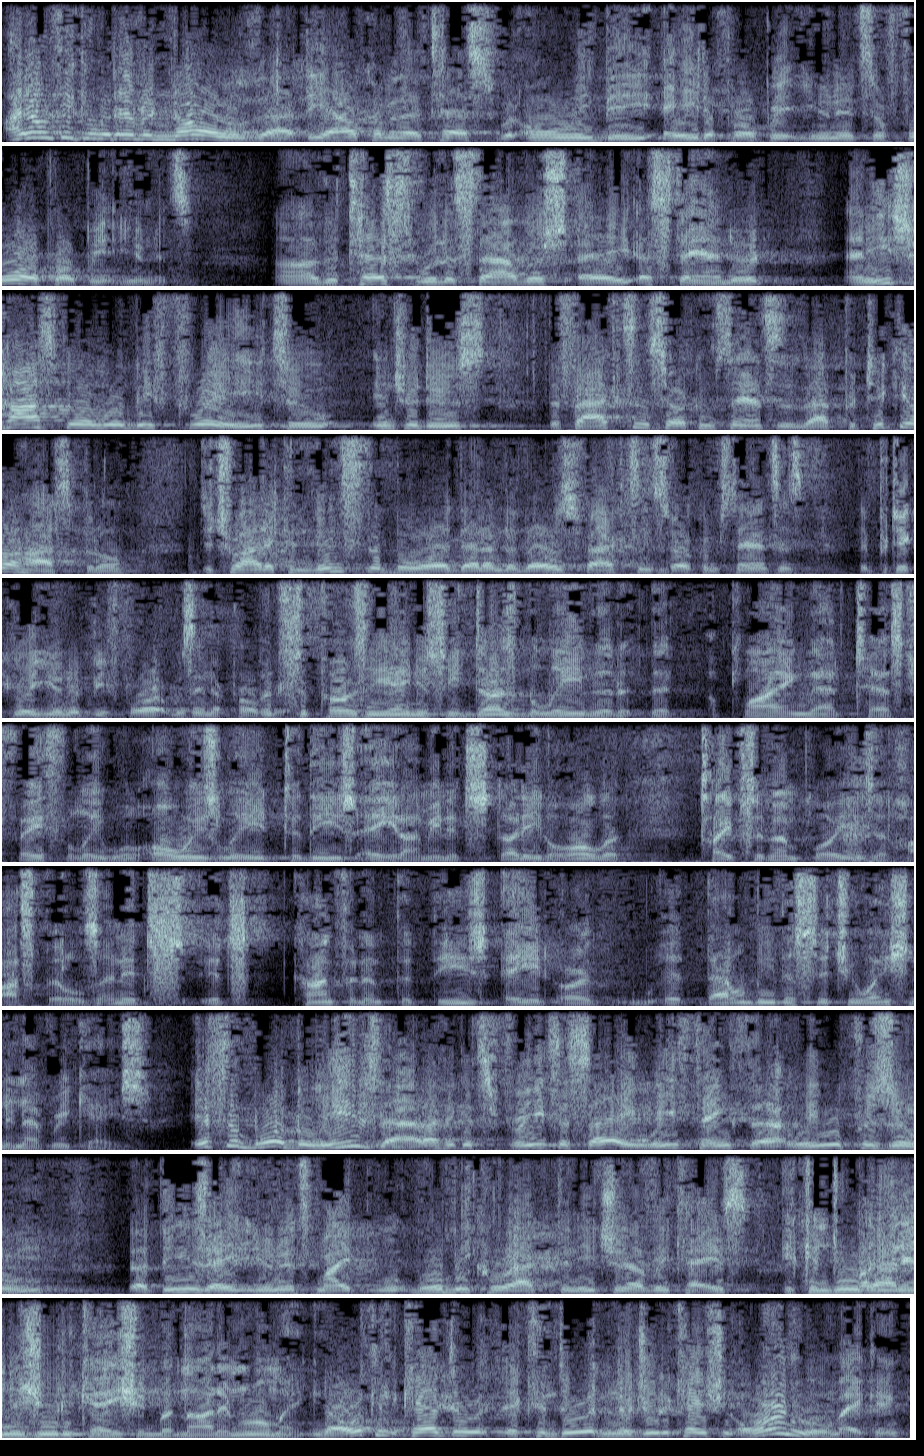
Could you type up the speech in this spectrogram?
I don't think it would ever know that the outcome of that test would only be eight appropriate units or four appropriate units. Uh, the test would establish a, a, standard, and each hospital would be free to introduce the facts and circumstances of that particular hospital to try to convince the board that under those facts and circumstances, the particular unit before it was inappropriate. But suppose the agency does believe that, that applying that test faithfully will always lead to these eight. I mean, it's studied all the types of employees at hospitals, and it's, it's confident that these eight are, that'll be the situation in every case. If the board believes that, I think it's free to say we think that we will presume that these eight units might will be correct in each and every case. It can do but, that in adjudication, but not in rulemaking. No, it can, not do it. It can do it in adjudication or in rulemaking,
